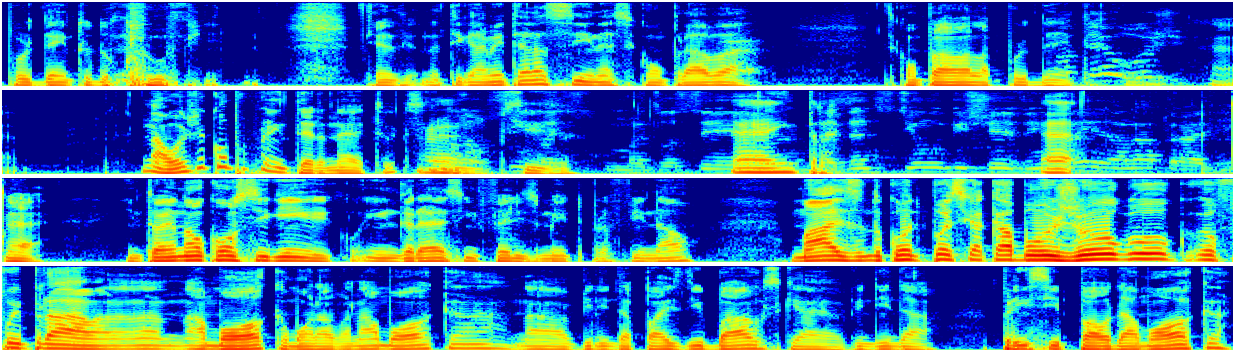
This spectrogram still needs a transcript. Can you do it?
por dentro do clube. Antigamente era assim, né? Você comprava, você comprava lá por dentro. Até hoje. Não, hoje eu compro pela internet, você É. não precisa. É, entra. É. É. Então eu não consegui ingresso, infelizmente, para final. Mas no- quando- depois que acabou o jogo, eu fui para na, na Moca, morava na Moca, na Avenida Paz de Barros, que é a avenida principal da Moca.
